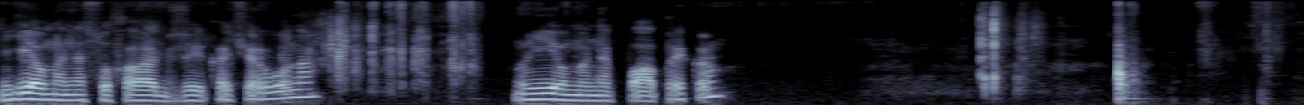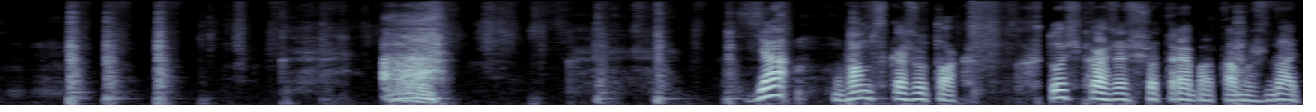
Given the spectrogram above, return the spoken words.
Є в мене суха аджика червона. Є в мене паприка. А! Я вам скажу так. Хтось каже, що треба там ждати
